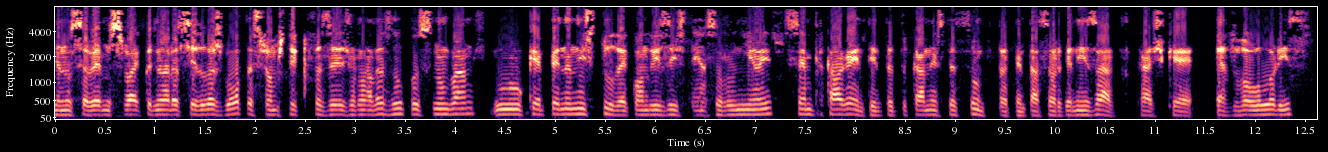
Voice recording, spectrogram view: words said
Ainda não sabemos se vai continuar a ser duas voltas, se vamos ter que fazer jornadas duplas, se não vamos. O que é pena nisto tudo é quando existem essas reuniões, sempre que alguém tenta tocar neste assunto para tentar se organizar, porque acho que é, é de valor isso,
